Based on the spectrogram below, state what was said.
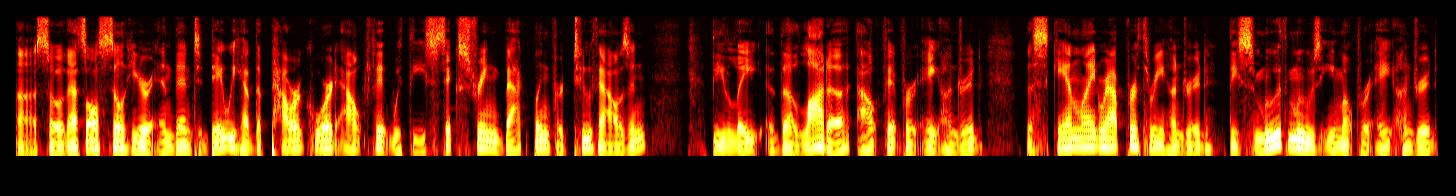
Uh, so that's all still here. And then today we have the Power Chord outfit with the six string back bling for 2000, the late the Lada outfit for 800 the Scanline wrap for 300, the Smooth Moves emote for 800,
